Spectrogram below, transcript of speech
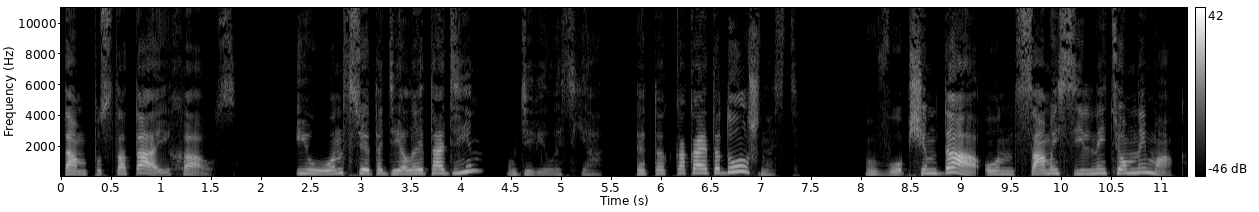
Там пустота и хаос. И он все это делает один? — удивилась я. Это какая-то должность? В общем, да, он самый сильный темный маг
